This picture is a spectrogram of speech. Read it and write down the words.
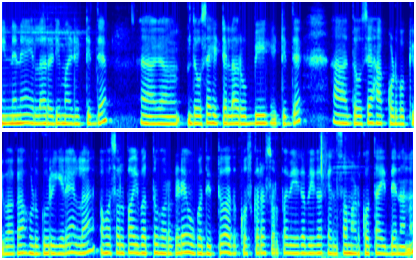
ನಿನ್ನೆನೇ ಎಲ್ಲ ರೆಡಿ ಮಾಡಿಟ್ಟಿದ್ದೆ. ದೋಸೆ ಹಿಟ್ಟೆಲ್ಲ ರುಬ್ಬಿ ಇಟ್ಟಿದ್ದೆ. ದೋಸೆ ಹಾಕ್ಕೊಡ್ಬೇಕು ಇವಾಗ. ಹುಡುಗರಿಗೆ ಎಲ್ಲ ಸ್ವಲ್ಪ ಇವತ್ತು ಹೊರಗಡೆ ಹೋಗೋದಿತ್ತು. ಅದಕ್ಕೋಸ್ಕರ ಸ್ವಲ್ಪ ಬೇಗ ಬೇಗ ಕೆಲಸ ಮಾಡ್ಕೋತಾ ಇದ್ದೆ ನಾನು.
